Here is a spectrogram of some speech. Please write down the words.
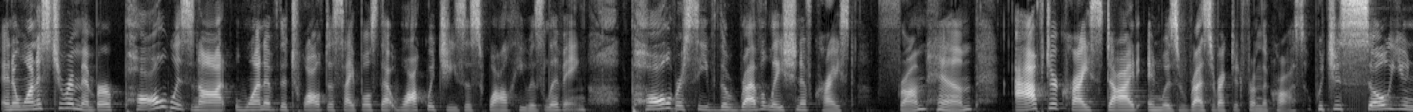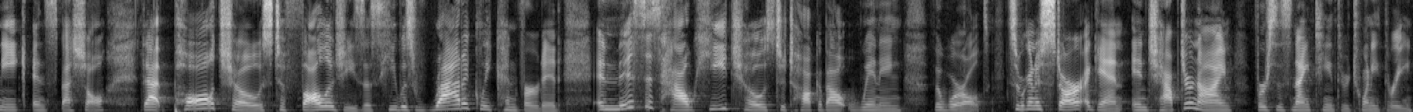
And I want us to remember Paul was not one of the 12 disciples that walked with Jesus while he was living. Paul received the revelation of Christ from him after Christ died and was resurrected from the cross, which is so unique and special that Paul chose to follow Jesus. He was radically converted, and this is how he chose to talk about winning the world. So we're going to start again in chapter 9, verses 19 through 23.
